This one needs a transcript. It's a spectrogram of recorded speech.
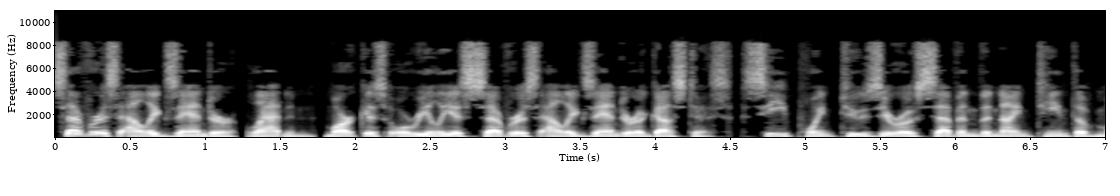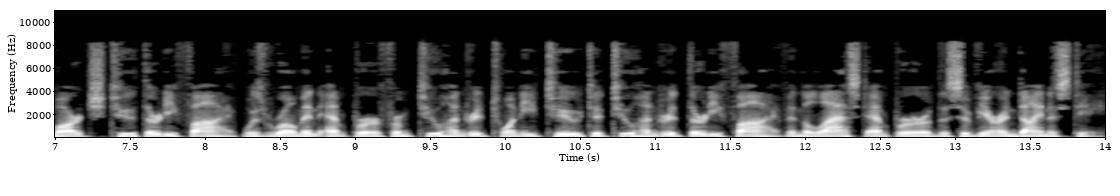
Severus Alexander, Latin, Marcus Aurelius Severus Alexander Augustus, c.207 the 19th of March 235 was Roman emperor from 222 to 235 and the last emperor of the Severan dynasty.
